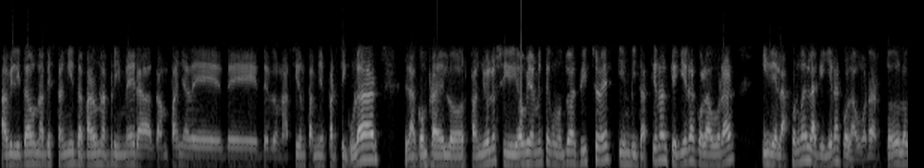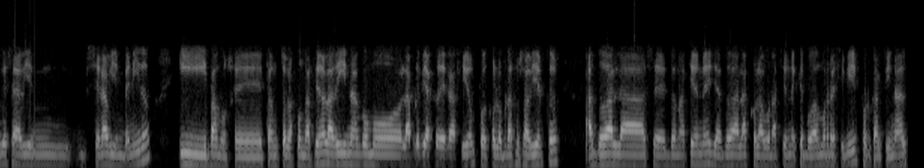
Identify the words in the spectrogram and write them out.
habilitado una pestañita para una primera campaña de, de, donación también particular, la compra de los pañuelos y obviamente, como tú has dicho, es invitación al que quiera colaborar y de la forma en la que quiera colaborar. Todo lo que sea bien será bienvenido y vamos, eh, tanto la Fundación Aladina como la propia Federación, pues con los brazos abiertos a todas las eh, donaciones y a todas las colaboraciones que podamos recibir, porque al final,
